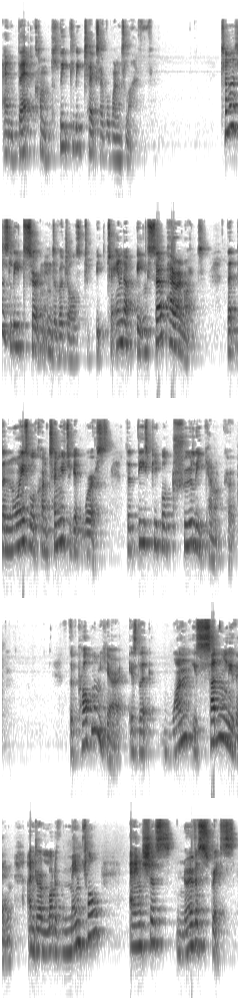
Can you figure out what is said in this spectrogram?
and that completely takes over one's life. Tinnitus leads certain individuals to, be, to end up being so paranoid that the noise will continue to get worse that these people truly cannot cope. The problem here is that one is suddenly then under a lot of mental, anxious, nervous stress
